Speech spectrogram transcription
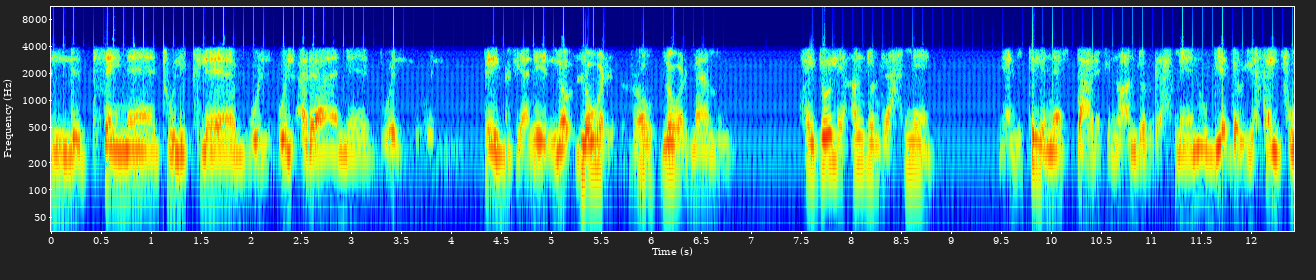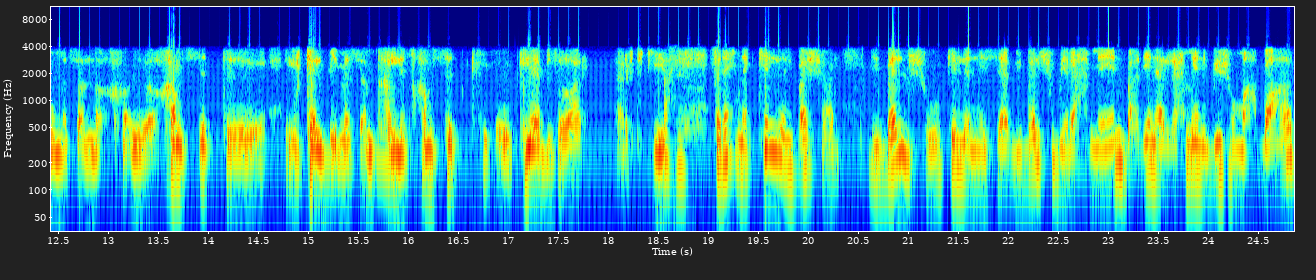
البسينات والكلاب وال- والأرانب وال- وال pigs يعني lower lower mammal هدول عندهم رحمين يعني كل الناس بتعرف إنه عندهم رحمين وبيقدروا يخلفوا مثلا خمس ست آه، الكلبة مثلا بتخلف خمس ست كلاب صغار عرفت كيف؟ فنحن كل البشر ببلشوا كل النساء ببلشوا برحمين بعدين هالرحمين بيجوا مع بعض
